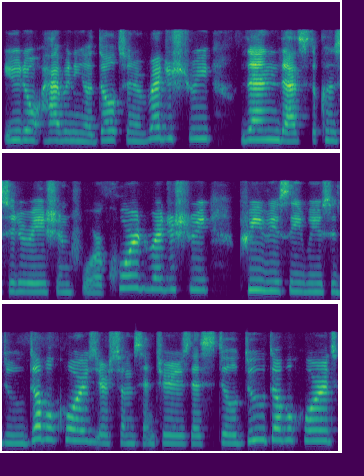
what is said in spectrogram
you don't have any adults in a registry, then that's the consideration for cord registry. Previously, we used to do double cords. There's some centers that still do double cords,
